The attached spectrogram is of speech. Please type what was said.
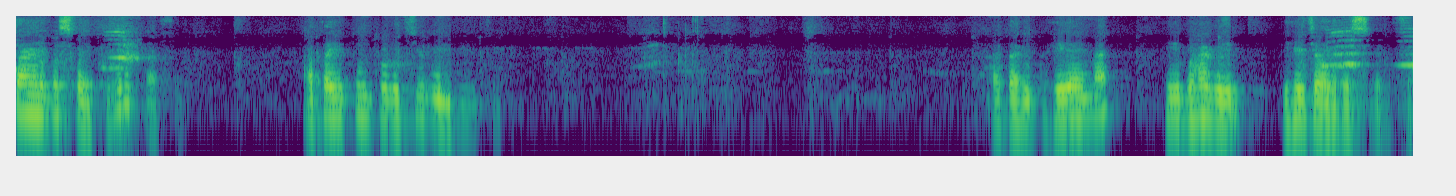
चांगलं बसवायचं बरं का असं आता इथून थोडं चिरून आता हे हे आहे ना हे भाग आहे ह्याच्यावर बसवायचं.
